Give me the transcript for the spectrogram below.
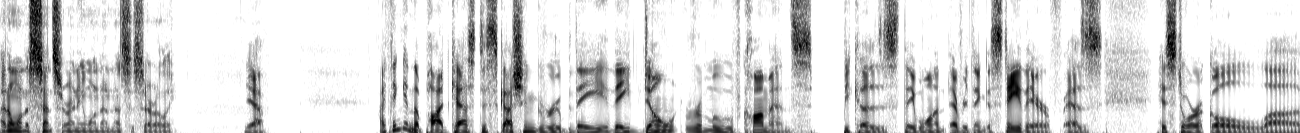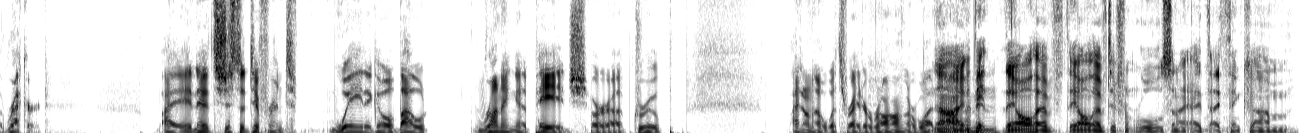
I don't want to censor anyone unnecessarily. Yeah. I think in the podcast discussion group they they don't remove comments because they want everything to stay there as historical uh, record. I and it's just a different way to go about running a page or a group. I don't know what's right or wrong or what. No, I, I, they, mean, they all have they all have different rules, and I I, I think um,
